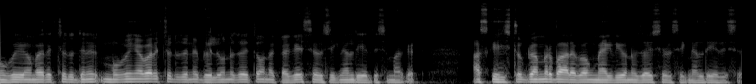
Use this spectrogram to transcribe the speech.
মুভিং অ্যাভারেজ চোদ্দ দিনের মুভিং অ্যাভারেজ চোদ্দ দিনের ভ্যালু অনুযায়ী তো অনেক আগেই সেল সিগন্যাল দিয়ে দিছে মার্কেট আজকে হিস্টোগ্রামের বার এবং ম্যাকডি অনুযায়ী সেল সিগন্যাল দিয়ে দিছে।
